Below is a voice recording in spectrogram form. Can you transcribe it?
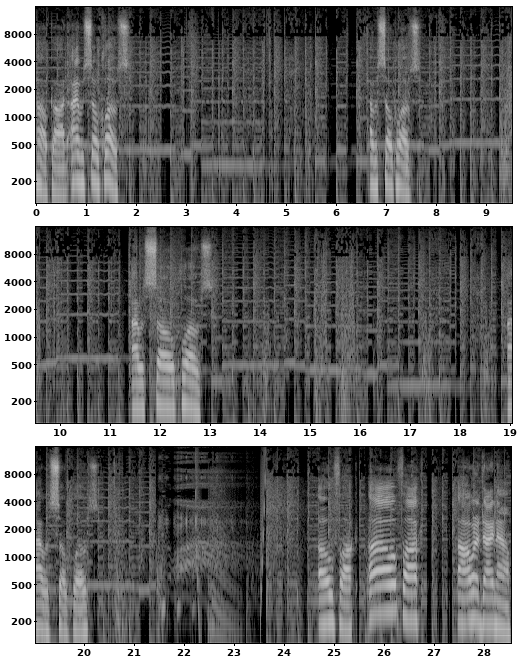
Oh God, I was so close. I was so close. I was so close. I was so close. Oh fuck. Oh fuck. Oh, I want to die now.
